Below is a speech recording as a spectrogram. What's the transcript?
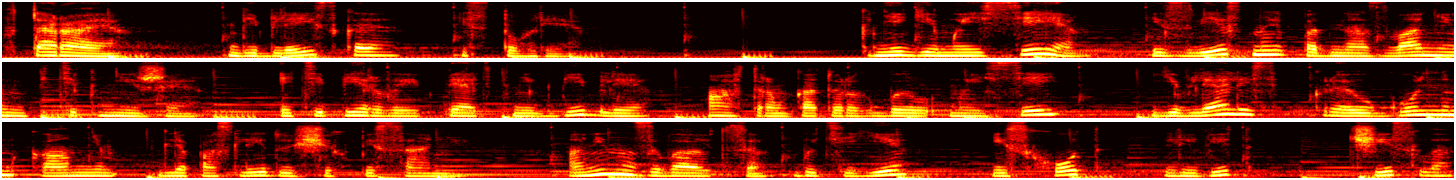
вторая. Библейская история. Книги Моисея известны под названием Пятикнижие. Эти первые пять книг Библии, автором которых был Моисей, являлись краеугольным камнем для последующих писаний. Они называются «Бытие», «Исход», «Левит», «Числа»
